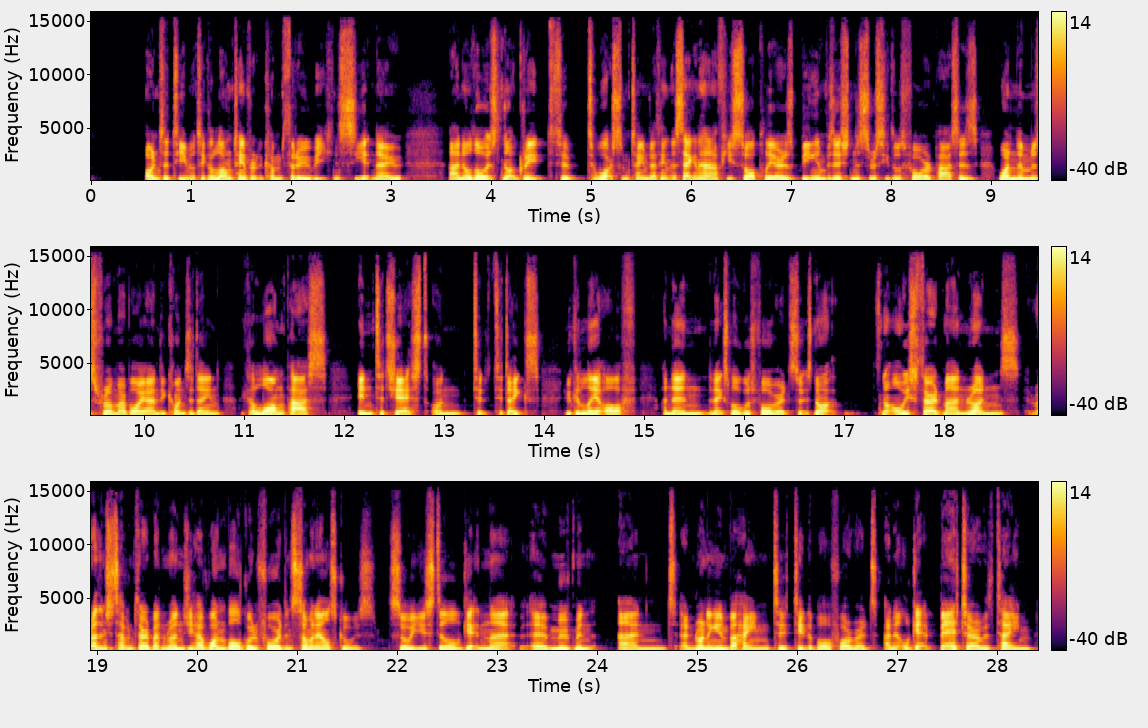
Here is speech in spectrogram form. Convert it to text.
onto the team. It'll take a long time for it to come through, but you can see it now. And although it's not great to, to watch sometimes, I think the second half you saw players being in positions to receive those forward passes. One of them was from our boy Andy Considine, like a long pass into chest on to, to Dykes, who can lay it off, and then the next ball goes forward. So it's not it's not always third man runs. Rather than just having third man runs, you have one ball going forward and someone else goes. So you're still getting that uh, movement and and running in behind to take the ball forward, and it'll get better with time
